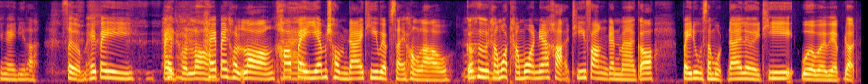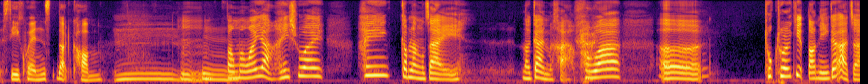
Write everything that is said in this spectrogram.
ยังไงดีล่ะ เสริมให้ไปไปทดลองให้ไปทดลองเข้าใช่ไปเยี่ยมชมได้ที่เว็บไซต์ของเรา ก็คือทั้งหมดทั้งมวลเนี่ยค่ะ ที่ฟังกันมาก็ไปดูสมุดได้เลยที่ www.zequenz.com อืมอืมอืมปองมองว่าอยากให้ช่วยให้กำลังใจแล้วกันค่ะ เพราะว่าเอ่อ ทุกธุรกิจตอนนี้ก็อาจจะ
